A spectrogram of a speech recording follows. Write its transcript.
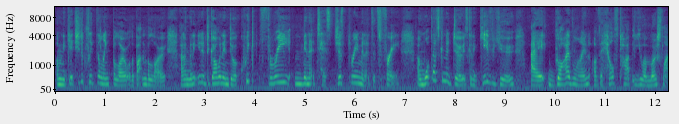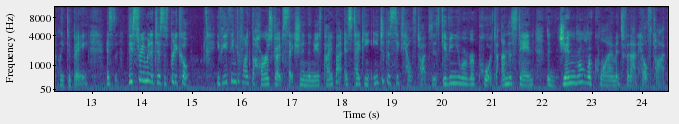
I'm going to get you to click the link below or the button below and I'm going to get you to go in and do a quick three minute test, just three minutes, it's free. And what that's going to do is going to give you a guideline of the health type that you are most likely to be. It's, this three minute test is pretty cool. If you think of like the horoscope section in the newspaper, it's taking each of the six health types, it's giving you a report to understand the general requirements for that health type.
